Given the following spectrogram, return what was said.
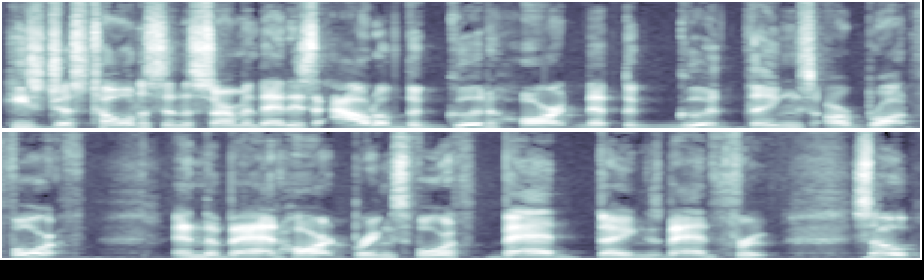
He's just told us in the sermon that is out of the good heart that the good things are brought forth, and the bad heart brings forth bad things, bad fruit. So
